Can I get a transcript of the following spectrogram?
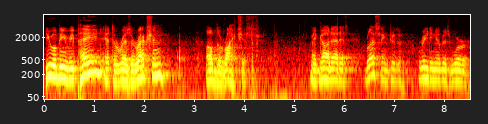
you will be repaid at the resurrection of the righteous. May God add his blessing to the reading of his word.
